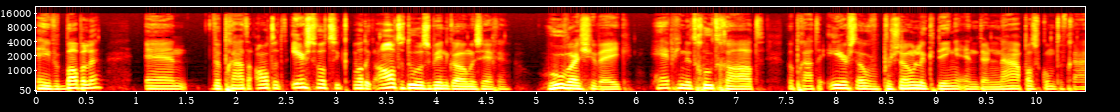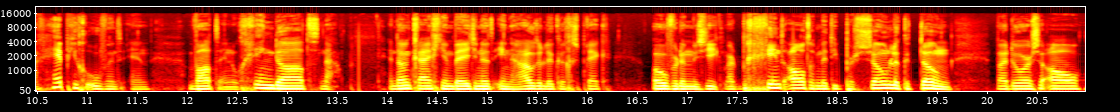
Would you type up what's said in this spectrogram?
even babbelen. En we praten altijd, het eerste wat ik, wat ik altijd doe als ze binnenkomen, zeggen: Hoe was je week? Heb je het goed gehad? We praten eerst over persoonlijke dingen en daarna pas komt de vraag: Heb je geoefend en wat en hoe ging dat? Nou, en dan krijg je een beetje het inhoudelijke gesprek over de muziek. Maar het begint altijd met die persoonlijke toon, waardoor ze al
